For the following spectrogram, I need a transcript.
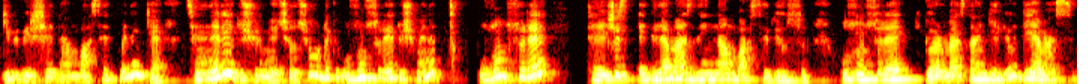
gibi bir şeyden bahsetmedin ki. Seni nereye düşürmeye çalışıyor? Oradaki uzun süreye düşmenin uzun süre teşhis edilemezliğinden bahsediyorsun. Uzun süre görmezden geliyor diyemezsin.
